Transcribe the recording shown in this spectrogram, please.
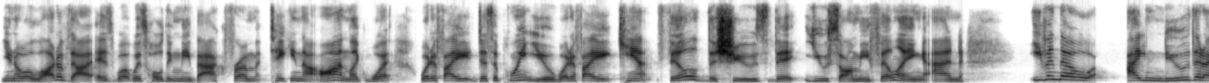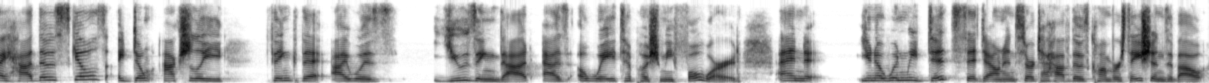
you know a lot of that is what was holding me back from taking that on. Like what what if i disappoint you? What if i can't fill the shoes that you saw me filling? And even though i knew that i had those skills i don't actually think that i was using that as a way to push me forward. And you know, when we did sit down and start to have those conversations about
